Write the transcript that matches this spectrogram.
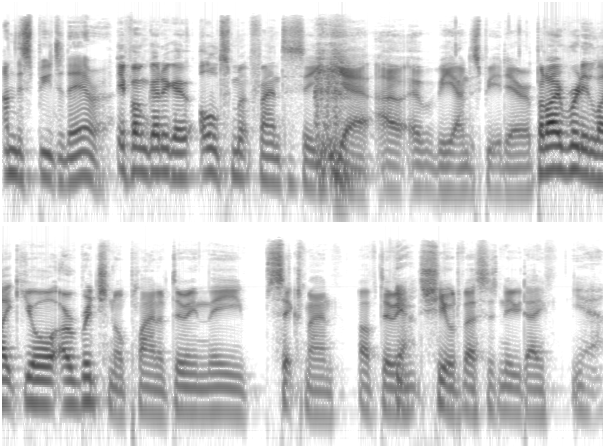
Undisputed era. If I'm going to go Ultimate Fantasy, yeah, uh, it would be Undisputed Era. But I really like your original plan of doing the six man of doing Yeah. Shield versus New Day. yeah.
